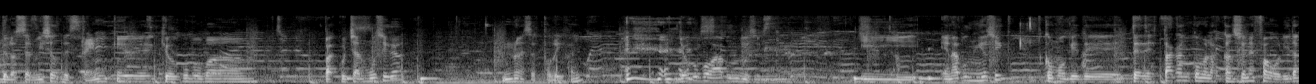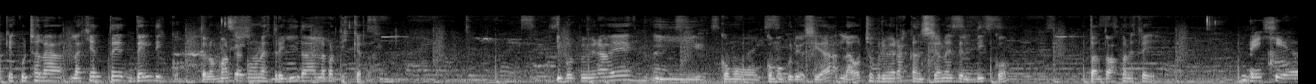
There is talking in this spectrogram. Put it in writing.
de los servicios de streaming que, que ocupo para escuchar música no es Spotify. Yo ocupo Apple Music. Y en Apple Music como que te, te destacan como las canciones favoritas que escucha la, la gente del disco. Te los marca Sí. con una estrellita en la parte izquierda. Y por primera vez, y como, como curiosidad, las ocho primeras canciones del disco están todas con estrellas. Brígido.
